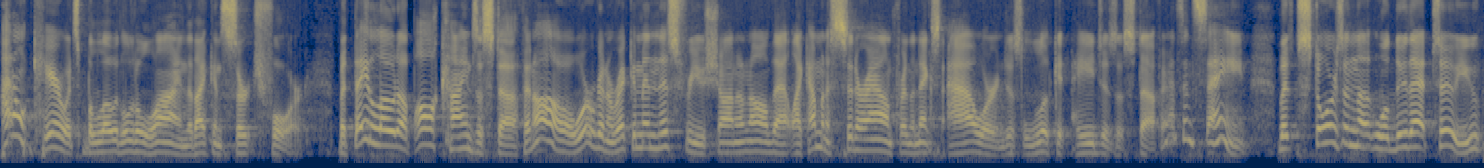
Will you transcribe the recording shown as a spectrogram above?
I don't care what's below the little line that I can search for. But they load up all kinds of stuff, and oh, we're going to recommend this for you, Sean, and all that. Like, I'm going to sit around for the next hour and just look at pages of stuff. And that's insane. But stores in the, will do that too. You,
